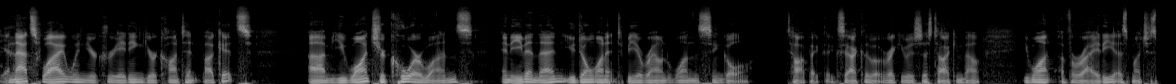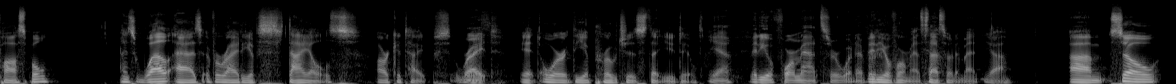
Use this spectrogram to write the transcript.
Yeah. and that's why when you're creating your content buckets, um, you want your core ones, and even then, you don't want it to be around one single topic. Exactly what Ricky was just talking about. You want a variety as much as possible, as well as a variety of styles, archetypes, Right. It or the approaches that you do yeah video formats or whatever video formats. That's what it meant. Yeah. Um, so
